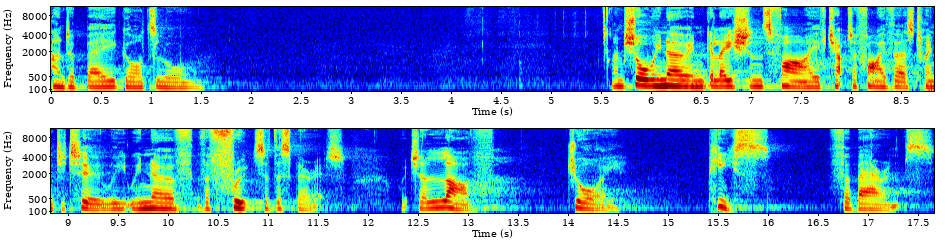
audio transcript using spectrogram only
and obey God's law. I'm sure we know in Galatians 5, chapter 5, verse 22, we, we know of the fruits of the Spirit, which are love, joy, peace, forbearance,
